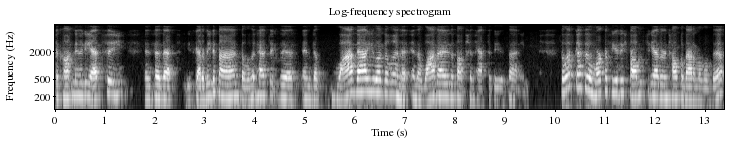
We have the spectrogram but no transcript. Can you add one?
the continuity at C, and so that it's got to be defined, the limit has to exist, and the y value of the limit and the y value of the function have to be the same. So let's go through and work a few of these problems together and talk about them a little bit.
